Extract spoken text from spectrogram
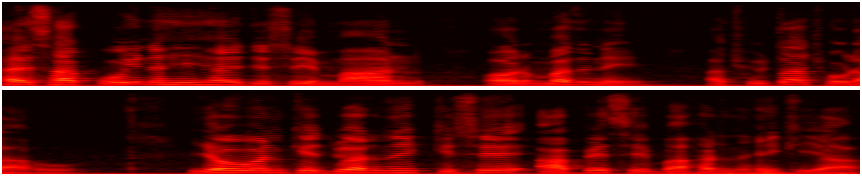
ऐसा कोई नहीं है जिसे मान और मद ने अछूता छोड़ा हो। यौवन के ज्वर ने किसे आपे से बाहर नहीं किया?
